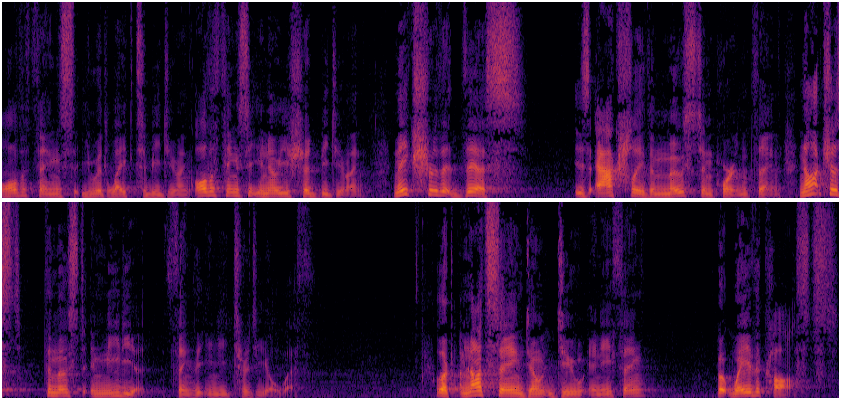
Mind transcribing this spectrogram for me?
all the things that you would like to be doing, all the things that you know you should be doing. Make sure that this is actually the most important thing, not just the most immediate thing that you need to deal with. Look, I'm not saying don't do anything, but weigh the costs.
